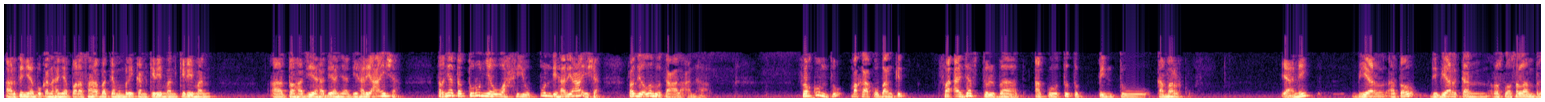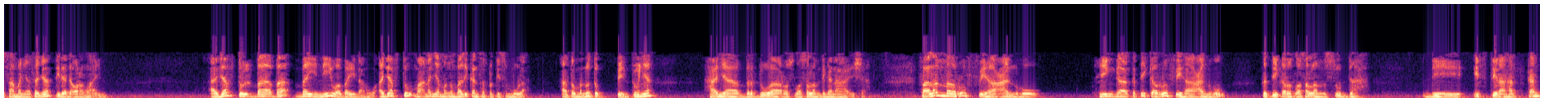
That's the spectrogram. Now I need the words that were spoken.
Artinya bukan hanya para sahabat yang memberikan kiriman-kiriman atau hadiah-hadiahnya di hari Aisyah. Ternyata turunnya wahyu pun di hari Aisyah radhiyallahu taala anha. Fakumtu maka aku bangkit faajaftul bab aku tutup pintu kamarku. yakni biar atau dibiarkan Rasulullah SAW bersamanya saja, tidak ada orang lain. Ajaftul baba baini wa bainahu. Ajaftu maknanya mengembalikan seperti semula atau menutup pintunya hanya berdua Rasulullah SAW dengan Aisyah. Falamma ruffiha anhu hingga ketika ruffiha anhu ketika Rasulullah SAW sudah diistirahatkan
